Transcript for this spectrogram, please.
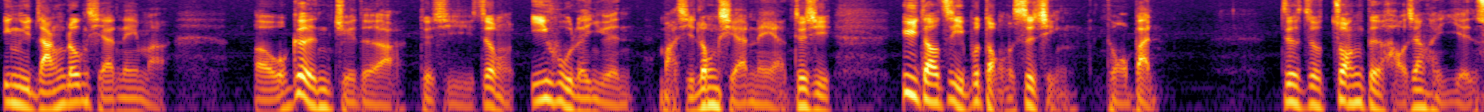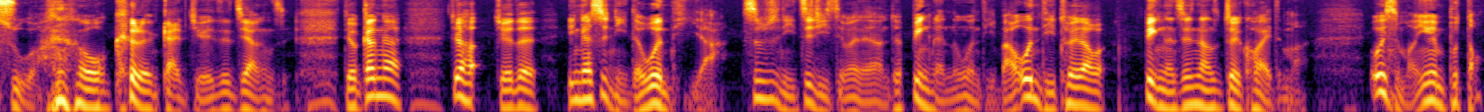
因为人拢是安尼嘛，呃，我个人觉得啊，就是这种医护人员嘛是拢是安尼啊，就是遇到自己不懂的事情怎么办？就就装的好像很严肃啊，我个人感觉是这样子。就刚刚就觉得应该是你的问题啊，是不是你自己怎么样？就病人的问题，把问题推到病人身上是最快的嘛？为什么？因为不懂，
